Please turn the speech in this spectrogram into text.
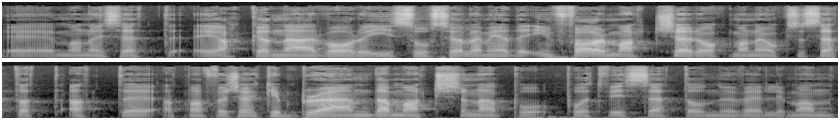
eh, man har ju sett ökad närvaro i sociala medier inför matcher och man har också sett att, att, att man försöker branda matcherna på, på ett visst sätt och nu väljer man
